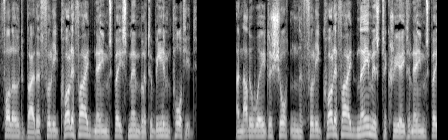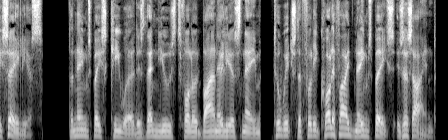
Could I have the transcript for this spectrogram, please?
followed by the fully qualified namespace member to be imported. Another way to shorten the fully qualified name is to create a namespace alias. The namespace keyword is then used followed by an alias name, to which the fully qualified namespace is assigned.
